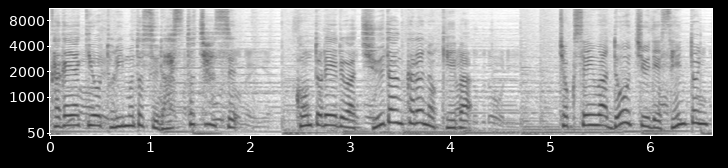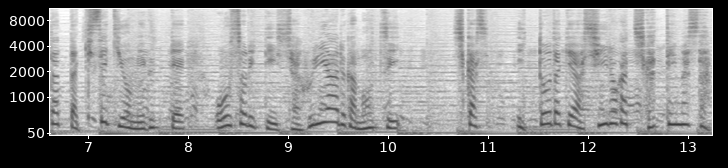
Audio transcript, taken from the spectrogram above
輝きを取り戻すラストチャンスコントレールは中段からの競馬。直線は道中で先頭に立った奇跡をめぐってオーソリティシャフリヤールが猛追。しかし1頭だけ足色が違っていました。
